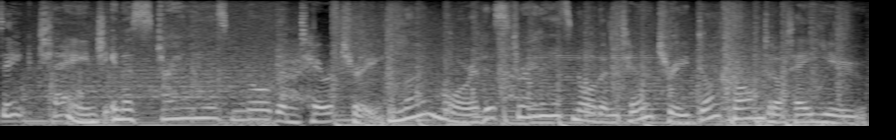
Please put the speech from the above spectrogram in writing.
Seek change in Australia's Northern Territory. Learn more at australiasnorthernterritory.com.au.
